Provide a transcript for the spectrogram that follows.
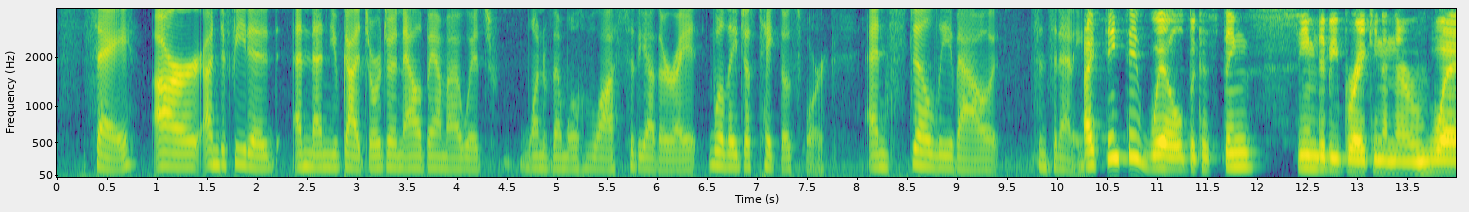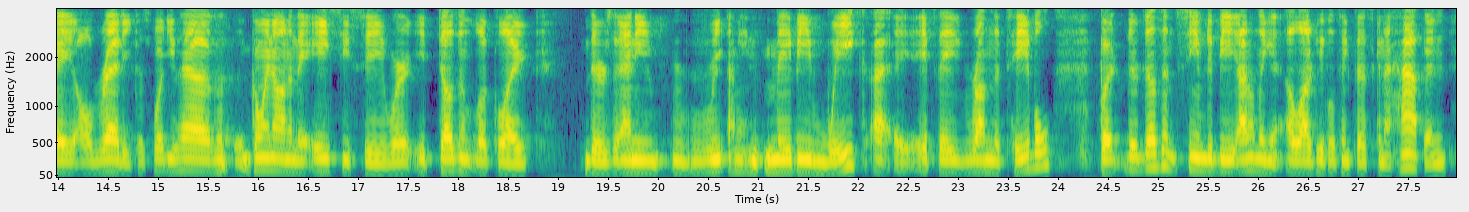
say are undefeated, and then you've got Georgia and Alabama, which one of them will have lost to the other, right? Will they just take those four and still leave out Cincinnati? I think they will because things seem to be breaking in their way already. Because what you have going on in the ACC, where it doesn't look like there's any, re- I mean, maybe Wake uh, if they run the table, but there doesn't seem to be. I don't think a lot of people think that's going to happen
